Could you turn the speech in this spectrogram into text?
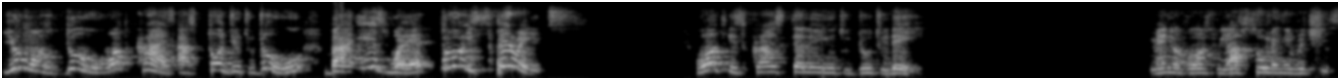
You must do what Christ has told you to do by his word through his spirit. What is Christ telling you to do today? Many of us, we have so many riches.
